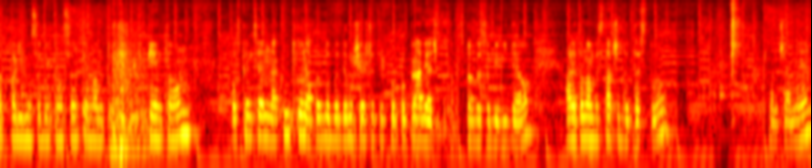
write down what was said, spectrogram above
odpalimy sobie konsolkę. Mam tu wpiętą. Poskręcałem na krótko, na pewno będę musiał jeszcze coś poprawiać, bo tam sprawdzę sobie wideo. Ale to nam wystarczy do testu. Włączamy.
